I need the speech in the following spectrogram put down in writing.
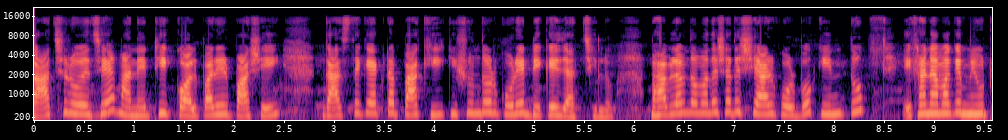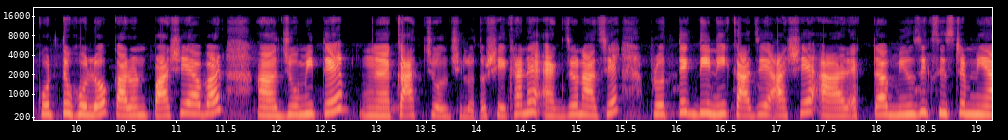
গাছ রয়েছে মানে ঠিক কলপারের পাশেই। গাছ থেকে একটা পাখি কি সুন্দর করে ডেকে যাচ্ছিল। ভাবলাম তোমাদের সাথে শেয়ার করব, কিন্তু এখানে আমাকে মিউট করতে হলো, কারণ পাশে আবার জমিতে কাজ চলছিল। তো সেখানে একজন আছে, প্রত্যেক দিনই কাজে আসে আর একটা মিউজিক সিস্টেম নিয়ে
